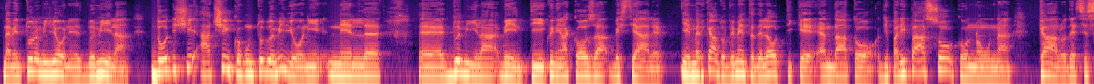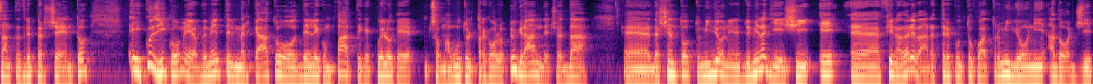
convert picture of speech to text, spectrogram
da 21 milioni nel 2012 a 5.2 milioni nel eh, 2020, quindi una cosa bestiale. Il mercato ovviamente delle ottiche è andato di pari passo con un calo del 63% e così come ovviamente il mercato delle compatte che è quello che insomma ha avuto il tracollo più grande, cioè da, eh, da 108 milioni nel 2010 e eh, fino ad arrivare a 3.4 milioni ad oggi.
